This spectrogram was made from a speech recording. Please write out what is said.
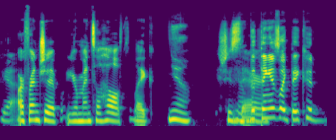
Yeah. our friendship, your mental health. Like Yeah. she's there. The thing is, like, they could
